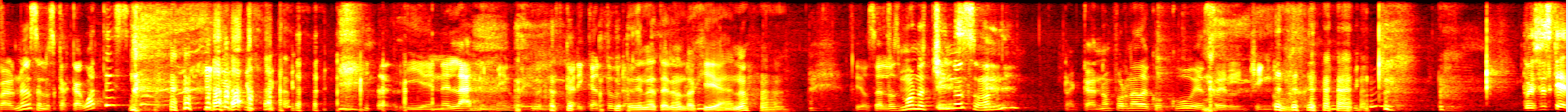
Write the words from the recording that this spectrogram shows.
al menos en los cacahuates. y en el anime, güey, en las caricaturas. En la tecnología, ¿no? Sí, o sea, los monos chinos Este- son. Acá no por nada Goku es el chingón. Pues es que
